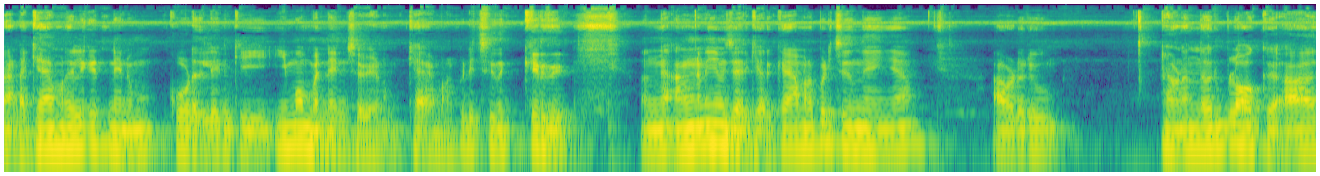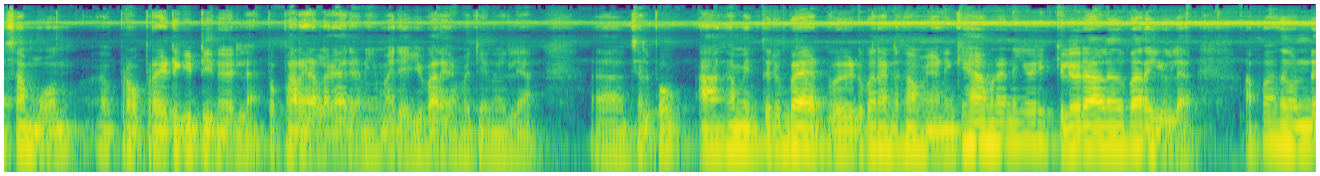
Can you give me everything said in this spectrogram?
വേണ്ട ക്യാമറയിൽ കിട്ടുന്നതിനും കൂടുതൽ എനിക്ക് ഈ- മൊമെന്റ് എൻജോയ് ചെയ്യണം. ക്യാമറ പിടിച്ച് നിൽക്കരുത് അങ്ങ അങ്ങനെ ഞാൻ വിചാരിക്കാറ്. ക്യാമറ പിടിച്ച് നിന്ന് കഴിഞ്ഞാൽ അവിടെ ഒരു അവിടെ എന്താ ഒരു ബ്ലോക്ക് ആ സംഭവം പ്രോപ്പറായിട്ട് കിട്ടിയെന്നുമില്ല. ഇപ്പോൾ പറയാനുള്ള കാര്യമാണെങ്കിൽ മര്യാദയ്ക്ക് പറയാൻ പറ്റിയൊന്നുമില്ല. ചിലപ്പോൾ ആ സമയത്ത് ഒരു ബാഡ് വേർഡ് പറയേണ്ട സമയമാണ്. ക്യാമറ ഉണ്ടെങ്കിൽ ഒരിക്കലും ഒരാൾ അത് പറയൂല. അപ്പോൾ അതുകൊണ്ട്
